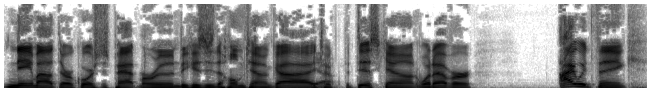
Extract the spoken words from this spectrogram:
name out there, of course, is Pat Maroon because he's the hometown guy. Yeah. Took the discount, whatever. I would think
